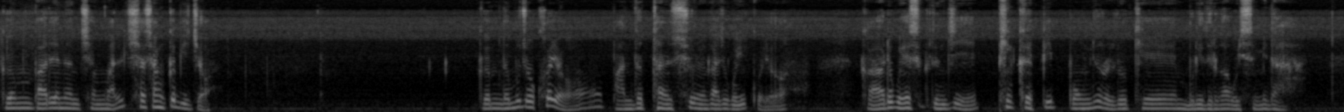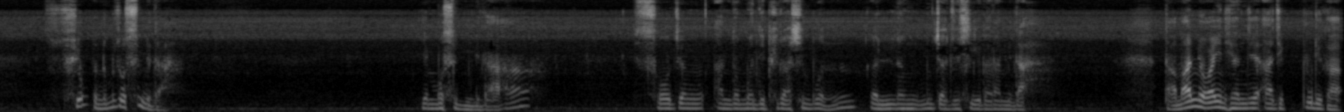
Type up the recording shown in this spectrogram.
금 발에는 정말 최상급이죠. 금 너무 좋고요. 반듯한 수영을 가지고 있고요. 가을이고 해서 그런지 핑크빛 봉주로 이렇게 물이 들어가고 있습니다. 수영도 너무 좋습니다. 이 모습입니다. 소정 안동먼디 필요하신 분 얼른 문자 주시기 바랍니다. 다만 요 아이는 현재 아직 뿌리가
